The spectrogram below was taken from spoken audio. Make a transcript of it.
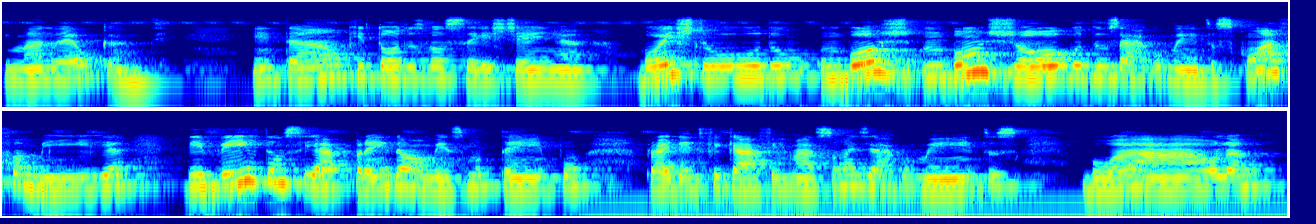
Immanuel Kant. Então, que todos vocês tenham bom estudo, um bom, um bom jogo dos argumentos com a família, divirtam-se e aprendam ao mesmo tempo para identificar afirmações e argumentos. Boa aula,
